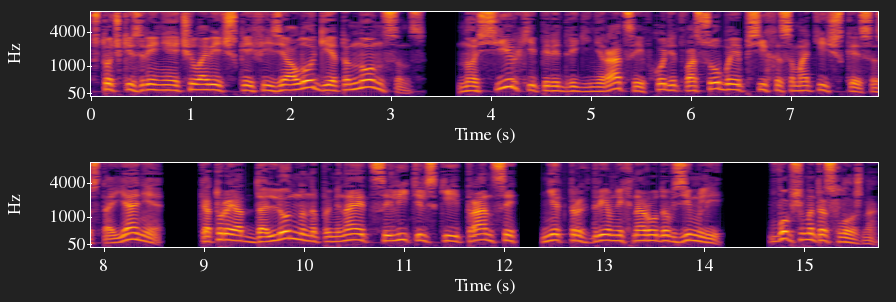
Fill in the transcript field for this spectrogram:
С точки зрения человеческой физиологии это нонсенс, но сирхи перед регенерацией входят в особое психосоматическое состояние, которое отдаленно напоминает целительские трансы некоторых древних народов Земли, в общем, это сложно,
